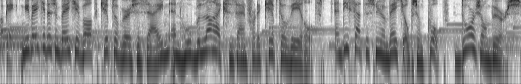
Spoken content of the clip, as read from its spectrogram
Oké, nu weet je dus een beetje wat cryptobeurzen zijn en hoe belangrijk ze zijn voor de cryptowereld. En die staat dus nu een beetje op zijn kop door zo'n beurs.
